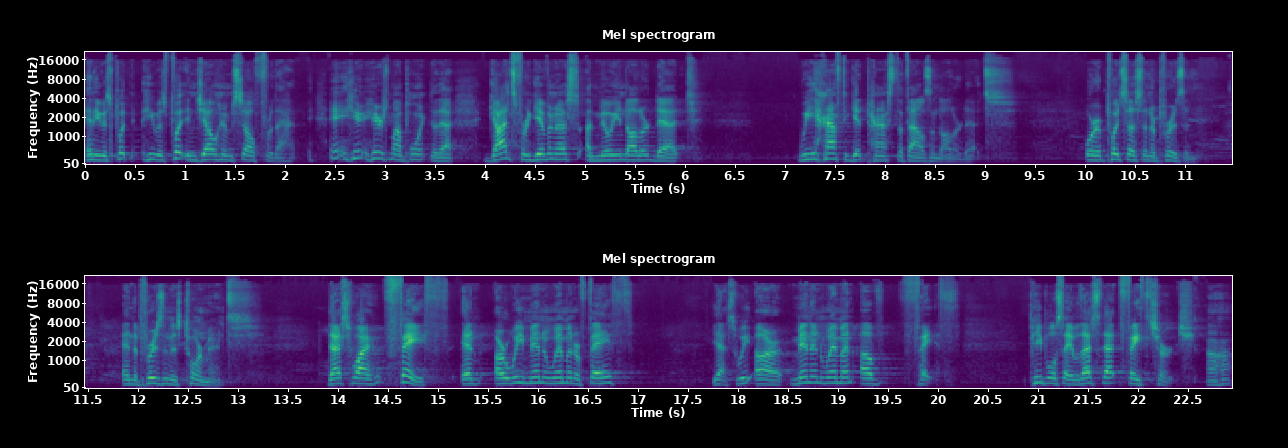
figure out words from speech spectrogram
and he was put, he was put in jail himself for that. Here, here's my point to that God's forgiven us a million dollar debt. We have to get past the thousand dollar debts, or it puts us in a prison and the prison is torment. That's why faith, and are we men and women of faith? Yes, we are men and women of faith. People say, well, that's that faith church. Uh huh.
